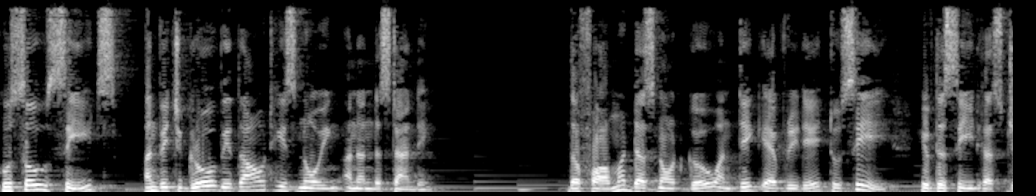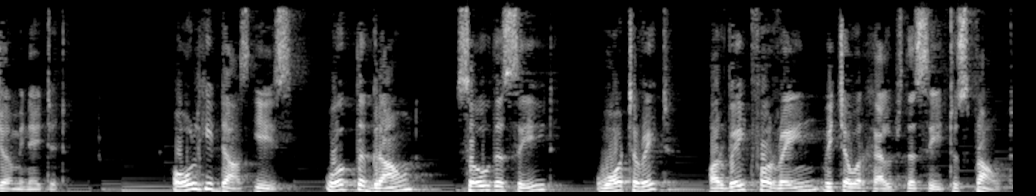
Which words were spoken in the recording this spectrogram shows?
who sows seeds and which grow without his knowing and understanding. The farmer does not go and dig every day to see if the seed has germinated. All he does is work the ground, sow the seed, water it, or wait for rain, whichever helps the seed to sprout.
